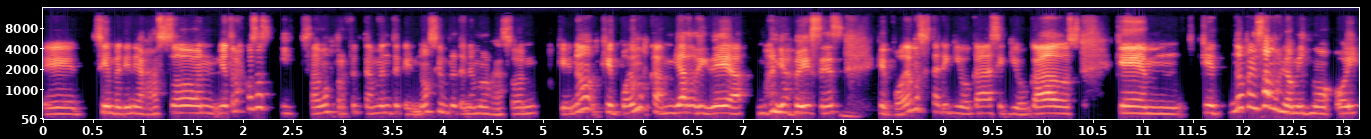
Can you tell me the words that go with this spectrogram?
eh, siempre tiene razón y otras cosas, y sabemos perfectamente que no siempre tenemos razón, que, no, que podemos cambiar de idea varias veces, que podemos estar equivocadas y equivocados, que, mm, que no pensamos lo mismo hoy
